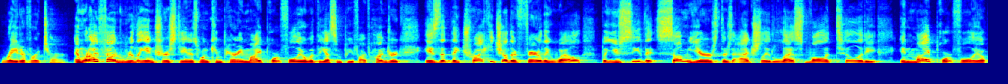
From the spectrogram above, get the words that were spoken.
rate of return. And what I found really interesting is when comparing my portfolio with the S&P 500 is that they track each other fairly well, but you see that some years there's actually less volatility in my portfolio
